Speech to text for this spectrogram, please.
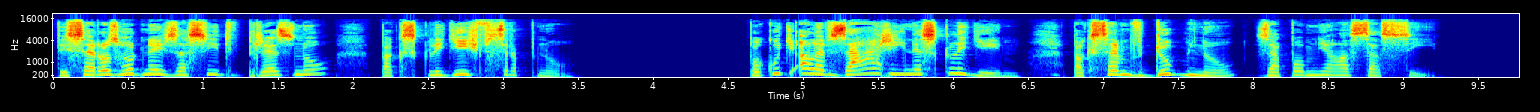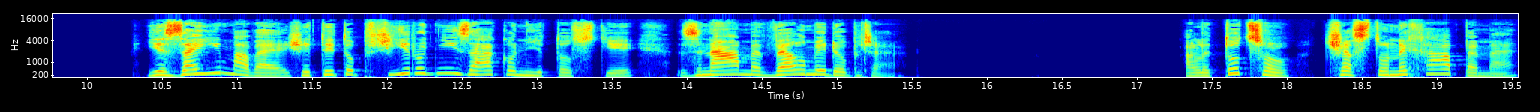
Ty se rozhodneš zasít v březnu, pak sklidíš v srpnu. Pokud ale v září nesklidím, pak jsem v dubnu zapomněla zasít. Je zajímavé, že tyto přírodní zákonitosti známe velmi dobře. Ale to, co často nechápeme,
